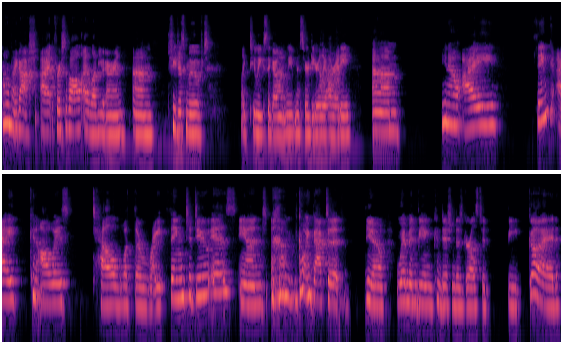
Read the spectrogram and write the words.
Oh my gosh. I, first of all, I love you, Erin. Um, she just moved like two weeks ago and we miss her dearly already. Um, you know, I think I can always tell what the right thing to do is. And um, going back to, you know, women being conditioned as girls to be good,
